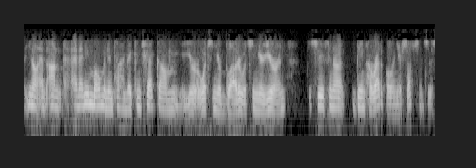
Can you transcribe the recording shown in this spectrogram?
you know, and on at any moment in time they can check um your what's in your blood or what's in your urine to see if you're not being heretical in your substances.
